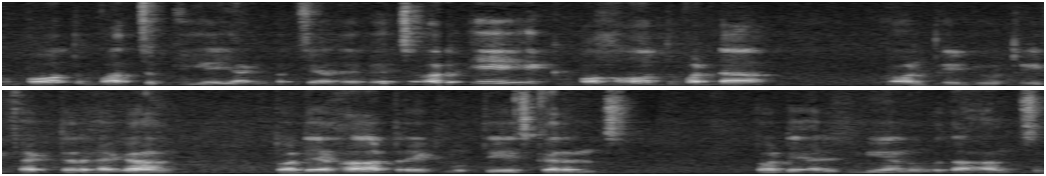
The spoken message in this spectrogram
ਉਹ ਬਹੁਤ ਵੱਧ ਚੁੱਕੀ ਹੈ ਯੰਗ ਬੱਚਿਆਂ ਦੇ ਵਿੱਚ ਔਰ ਇਹ ਇੱਕ ਬਹੁਤ ਵੱਡਾ ਕੰਟਰੀਬਿਊਟਰੀ ਫੈਕਟਰ ਹੈਗਾ। ਤੁਹਾਡੇ ਹਾਰਟ ਰੇਟ ਨੂੰ ਤੇਜ਼ ਕਰਨ 'ਚ ਤੁਹਾਡੇ ਅਰਿਥਮੀਆ ਨੂੰ ਵਧਾਉਣ 'ਚ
